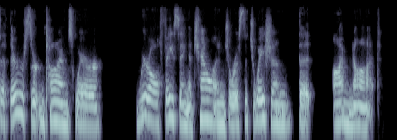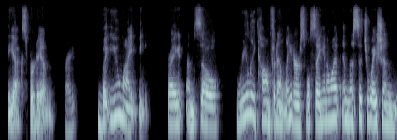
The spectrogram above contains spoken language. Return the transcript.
that there are certain times where we're all facing a challenge or a situation that I'm not the expert in. Right. But you might be. Right. And so, really confident leaders will say, you know what, in this situation,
